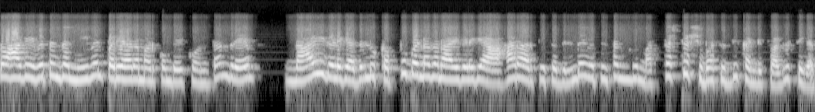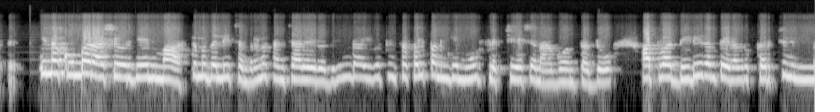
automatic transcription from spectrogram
ಸೊ ಹಾಗೆ ಇವತ್ತಿಂದ ನೀವೇನ್ ಪರಿಹಾರ ಮಾಡ್ಕೊಬೇಕು ಅಂತಂದ್ರೆ, ನಾಯಿಗಳಿಗೆ, ಅದರಲ್ಲೂ ಕಪ್ಪು ಬಣ್ಣದ ನಾಯಿಗಳಿಗೆ ಆಹಾರ ಅರ್ಪಿಸೋದ್ರಿಂದ ಇವತ್ತಿನ ನಿಮ್ಗೆ ಮತ್ತಷ್ಟು ಶುಭ ಸುದ್ದಿ ಖಂಡಿತವಾಗ್ಲೂ ಸಿಗತ್ತೆ. ಇನ್ನ ಕುಂಭ ರಾಶಿಯವರಿಗೆ ನಿಮ್ಮ ಅಷ್ಟಮದಲ್ಲಿ ಚಂದ್ರನ ಸಂಚಾರ ಇರೋದ್ರಿಂದ ಇವತ್ತಿನ ಸ್ವಲ್ಪ ನಿಮ್ಗೆ ಮೂಡ್ ಫ್ಲೆಕ್ಚುಯೇಷನ್ ಆಗುವಂತದ್ದು ಅಥವಾ ದಿಢೀರ್ ಅಂತ ಏನಾದ್ರೂ ಖರ್ಚು ನಿಮ್ಮ,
